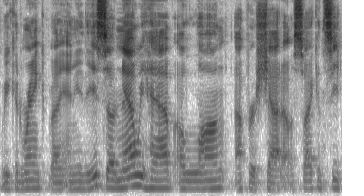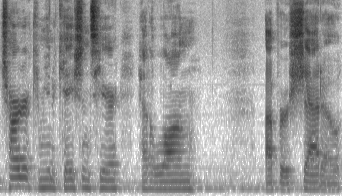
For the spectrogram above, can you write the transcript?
We could rank by any of these. So now we have a long upper shadow. So I can see Charter Communications here had a long upper shadow.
